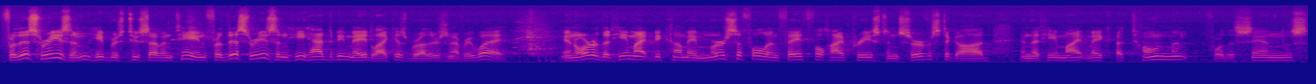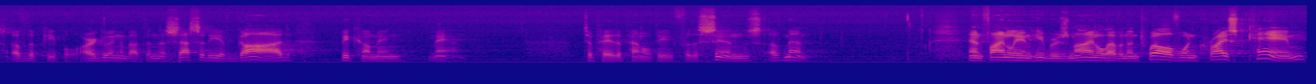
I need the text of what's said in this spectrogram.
For this reason, Hebrews 2:17, for this reason he had to be made like his brothers in every way, in order that he might become a merciful and faithful high priest in service to God, and that he might make atonement for the sins of the people, arguing about the necessity of God becoming man to pay the penalty for the sins of men. And finally, in Hebrews 9, 11, and 12, when Christ came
